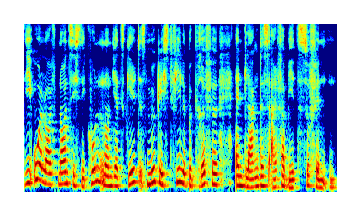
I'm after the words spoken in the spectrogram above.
Die Uhr läuft 90 Sekunden und jetzt gilt es, möglichst viele Begriffe entlang des Alphabets zu finden.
